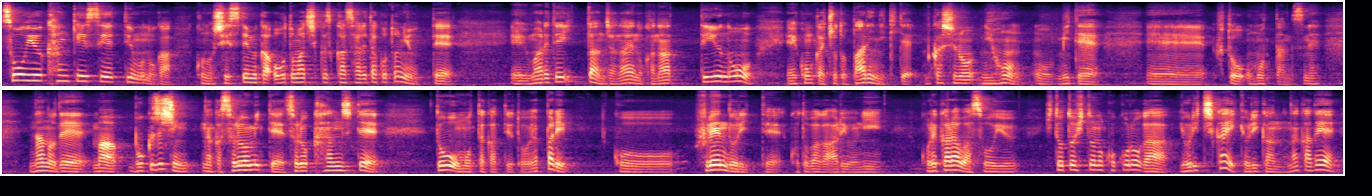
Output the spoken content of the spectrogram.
そういう関係性っていうものがこのシステム化オートマチック化されたことによってえー、生まれていったんじゃないのかなっていうのを、えー、今回ちょっとバリに来て昔の日本を見て、えー、ふと思ったんですね。なのでまあ僕自身なんかそれを見てそれを感じてどう思ったかっていうとやっぱりこうフレンドリーって言葉があるようにこれからはそういう人と人の心がより近い距離感の中で、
